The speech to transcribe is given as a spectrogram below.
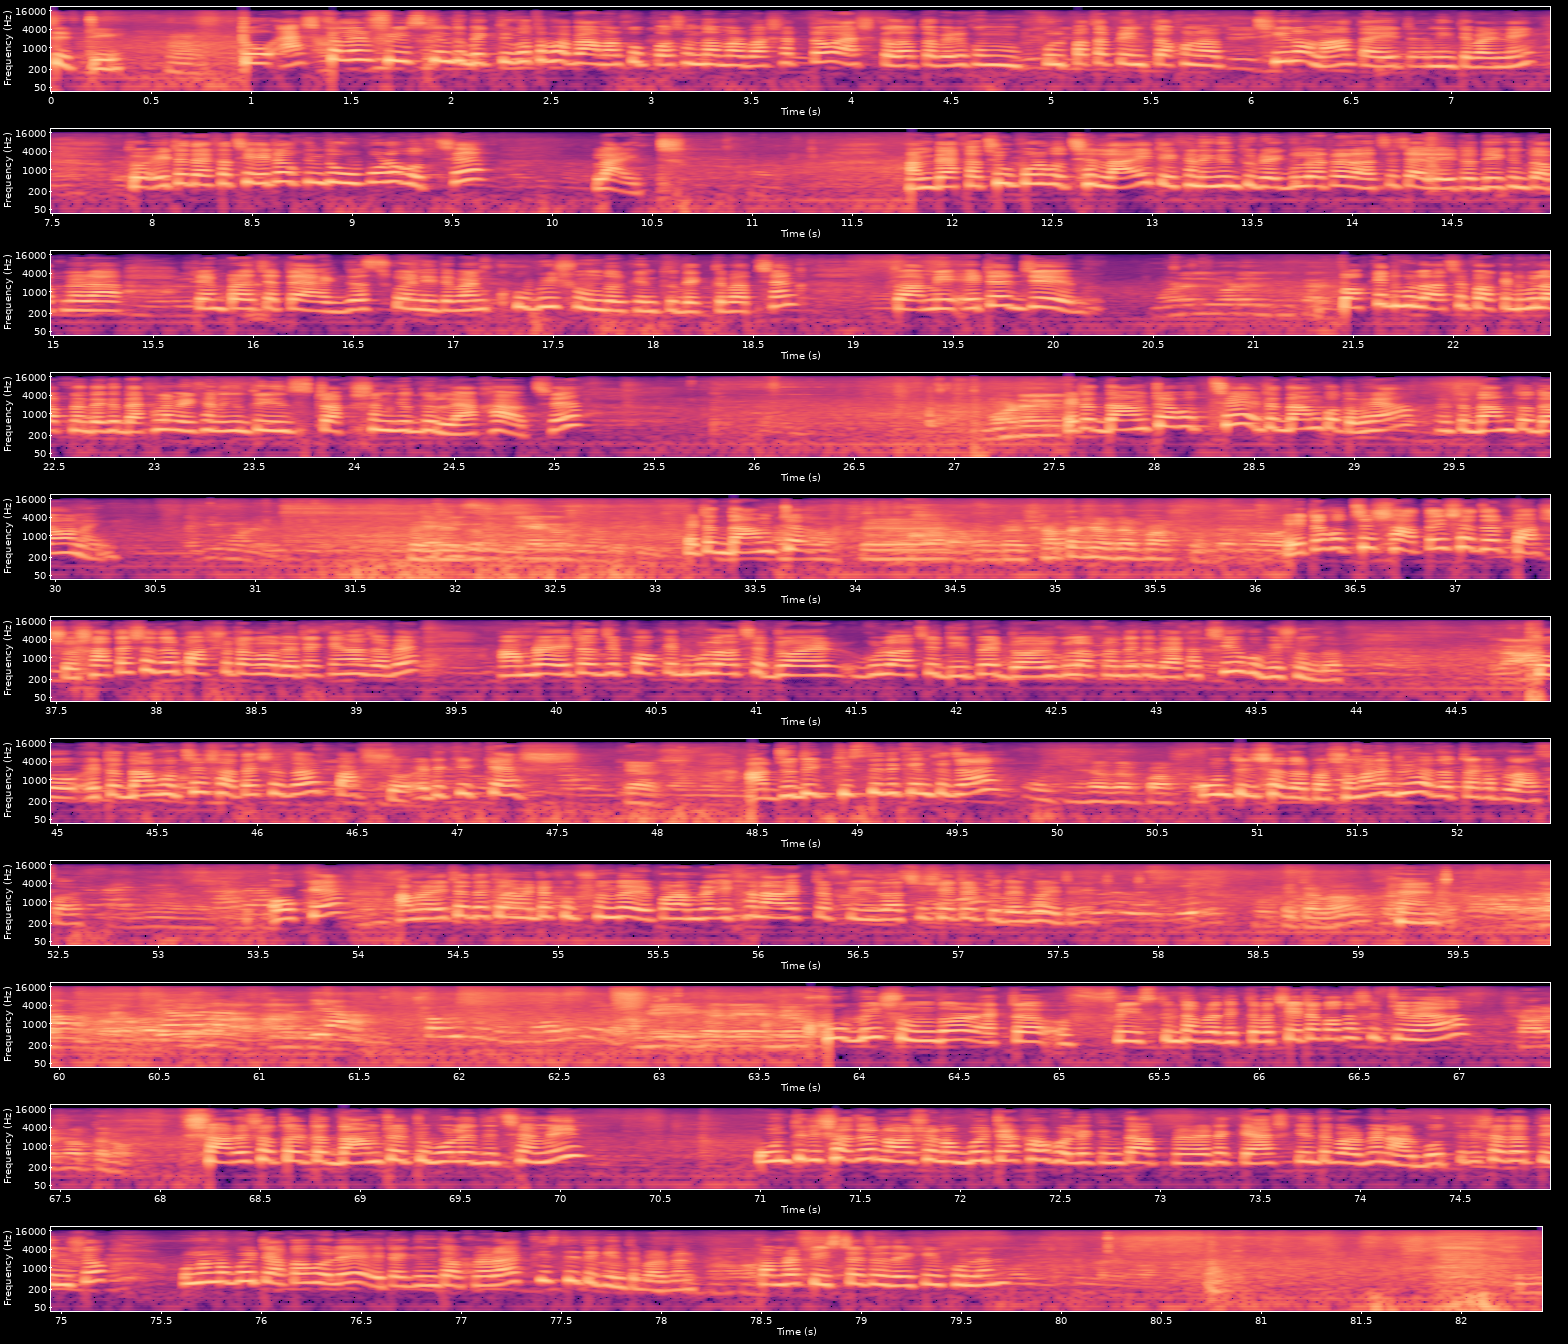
সিফটি। হ্যাঁ। তো অ্যাশ কালার ফ্রিজ কিন্তু ব্যক্তিগতভাবে আমার খুব পছন্দ। আমার বাসারটাও অ্যাশ কালার তবে এরকম ফুল পাতা প্রিন্ট তখন আর ছিল না তাই এটা নিতে পারি নাই। তো এটা দেখাচ্ছি। এটাও কিন্তু উপরে হচ্ছে লাইট আমি দেখাচ্ছি উপরে হচ্ছে লাইট এখানে কিন্তু রেগুলেটর আছে। চাইলে এটা দিয়ে কিন্তু আপনারা টেম্পারেচারটা অ্যাডজাস্ট করে নিতে পারেন। খুবই সুন্দর কিন্তু দেখতে পাচ্ছেন। তো আমি এটার যে পকেটগুলো আছে পকেটগুলো আপনাদেরকে দেখালাম। এখানে কিন্তু ইনস্ট্রাকশন কিন্তু লেখা আছে। মডেল? এটার দামটা হচ্ছে এটা দাম কত ভাইয়া? এটা দাম তো দেওয়া নাই। এটার দামটা এটা হচ্ছে সাতাইশ হাজার পাঁচশো। সাতাইশ হাজার পাঁচশো। টাকা হলে এটা কেনা যাবে। আমরা এটার যে পকেটগুলো আছে ড্রয়ারগুলো আছে ডিপের ড্রয়ারগুলো আপনাদেরকে দেখাচ্ছি খুবই সুন্দর। তো এটার দাম হচ্ছে সাতাইশ হাজার পাঁচশো। এটা কি ক্যাশ? ক্যাশ। আর যদি কিস্তিতে কিনতে যায় উনত্রিশ হাজার পাঁচশো। মানে দুই হাজার টাকা প্লাস হয়। ওকে আমরা এটা দেখলাম এটা খুব সুন্দর। এরপর আমরা এখানে আরেকটা ফ্রিজ আছে সেটা একটু দেখব এটা। এটা, না? হ্যাঁ এটা। আমি এখানে খুবই সুন্দর একটা ফ্রিজ কিন্তু আমরা দেখতে পাচ্ছি। এটা কত সিফটি ভাইয়া? সাড়ে সতেরো। সাড়ে সতেরো এটার দামটা একটু বলে দিচ্ছি আমি। উনত্রিশ হাজার নয়শো নব্বই টাকা হলে কিন্তু আপনারা এটা ক্যাশ কিনতে পারবেন, আর বত্রিশ হাজার তিনশো উননব্বই টাকা হলে এটা কিন্তু আপনারা কিস্তিতে কিনতে পারবেন। তো আমরা ফিজটা একটু দেখি, খুলেন।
